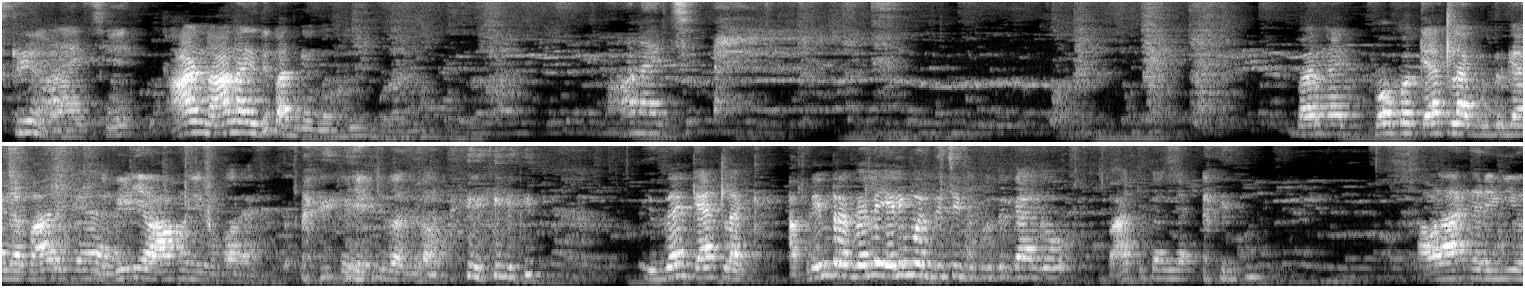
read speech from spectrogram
ஸ்க்ரீன் ஆயிடுச்சு. ஆன் ஆன் ஆகுது பார்த்துக்கோங்க. ஆன் ஆயிடுச்சு. பாருங்க போக்கோ கேட்லாக் கொடுத்துருக்காங்க பாருங்க. வீடியோ ஆஃப் பண்ணிட்டு போகிறேன் எட்டி பார்த்துக்கலாம் இதுதான் கேட்லாக். அப்படின்ற பேர்ல எலி மருந்து சீட்டு கொடுத்துருக்காங்க. பார்த்துக்கோங்க. அவ்வளோதாங்க ரிவ்யூ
